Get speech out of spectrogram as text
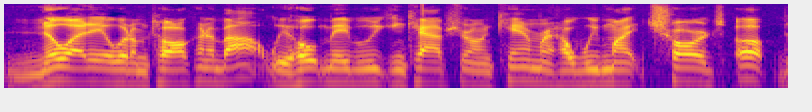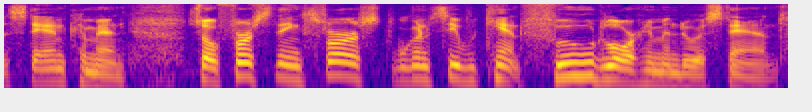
no idea what I'm talking about. We hope maybe we can capture on camera how we might charge up the stand command. So first things first, we're going to see if we can't food lure him into a stand.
